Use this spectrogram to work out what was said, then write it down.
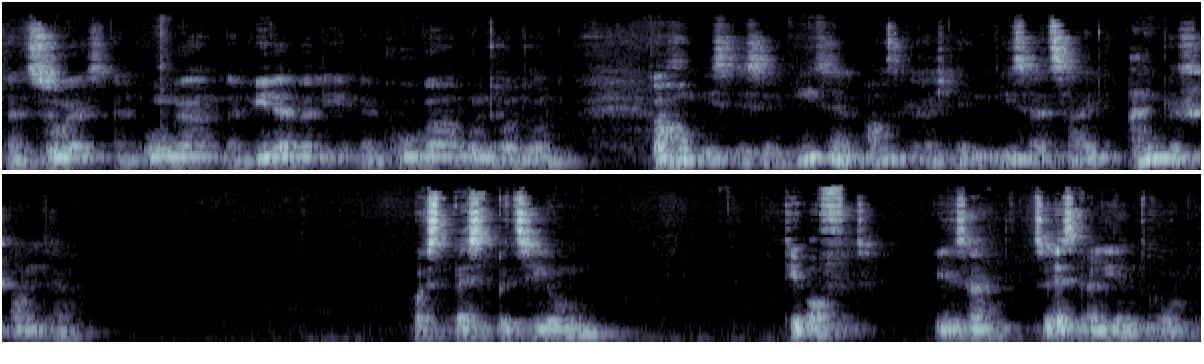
dann Suez, dann Ungarn, dann wieder Berlin, dann Kuba und, und, und. Warum ist es in dieser, ausgerechnet in dieser Zeit angespannter Ost-West-Beziehungen, die oft, wie gesagt, zu eskalieren drohten,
